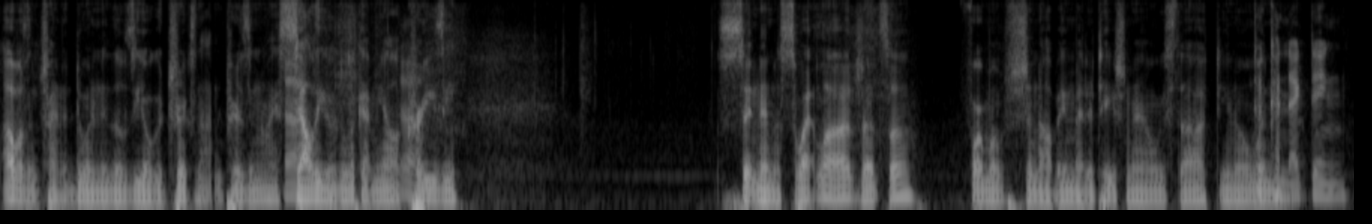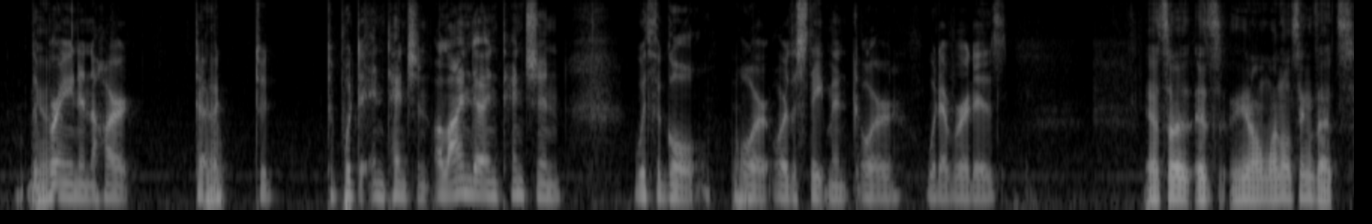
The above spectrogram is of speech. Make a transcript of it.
I wasn't trying to do any of those yoga tricks. Not in prison. My cellie would look at me all Yeah. crazy. Sitting in a sweat lodge. That's a form of shinabe meditation. I always thought. You know, To when connecting the Yeah. brain and the heart to Yeah. to to put the intention, align the intention with the goal Mm-hmm. or or the statement or whatever it is. Yeah, so it's you know one of those things that's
